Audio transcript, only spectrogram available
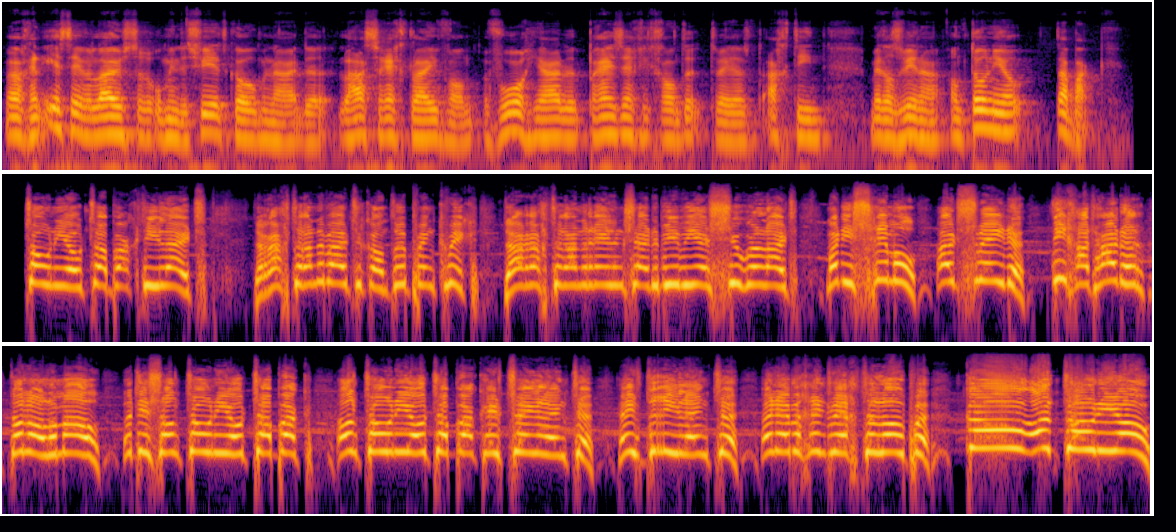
Maar we gaan eerst even luisteren om in de sfeer te komen naar de laatste rechtlijn van vorig jaar, de Prijs en Giganten 2018, met als winnaar Antonio Tabak. Antonio Tabak die leidt. Daarachter aan de buitenkant, Up en Quick. Daarachter aan de relingzijde BBS Sugarlight. Maar die schimmel uit Zweden, die gaat harder dan allemaal. Het is Antonio Tabak. Antonio Tabak heeft twee lengte, heeft drie lengte. En hij begint weg te lopen. Go Antonio!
